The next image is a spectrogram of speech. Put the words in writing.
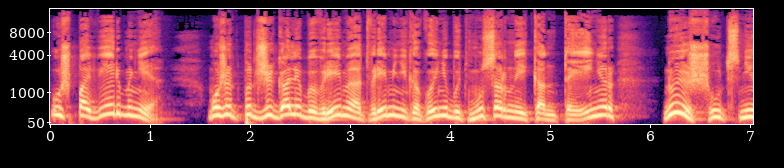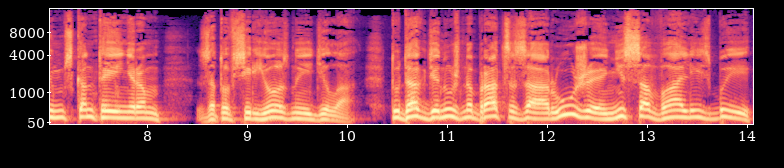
уж поверь мне. Может, поджигали бы время от времени какой-нибудь мусорный контейнер, ну и шут с ним, с контейнером. Зато в серьезные дела, туда, где нужно браться за оружие, не совались бы.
